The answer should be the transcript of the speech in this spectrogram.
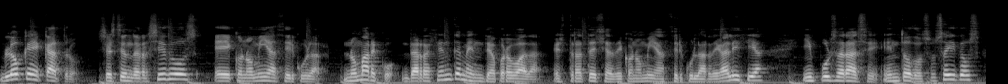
Bloque 4. Xestión de residuos e economía circular. No marco da recentemente aprobada Estrategia de Economía Circular de Galicia, impulsarase en todos os eidos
